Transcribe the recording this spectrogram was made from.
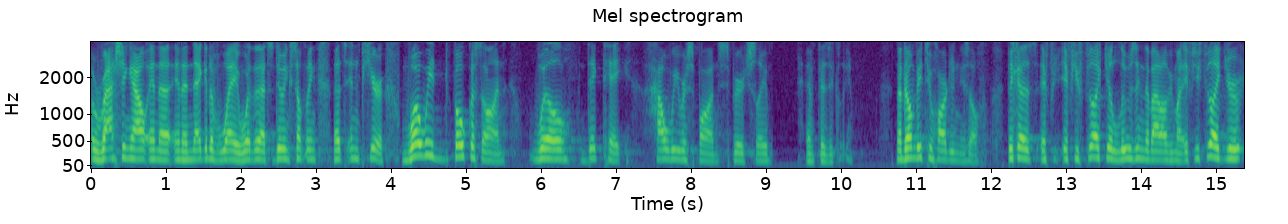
rashing out in a, in a negative way, whether that's doing something that's impure. What we focus on will dictate how we respond spiritually and physically. Now, don't be too hard on yourself. Because if, if you feel like you're losing the battle of your mind, if you feel like you're,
